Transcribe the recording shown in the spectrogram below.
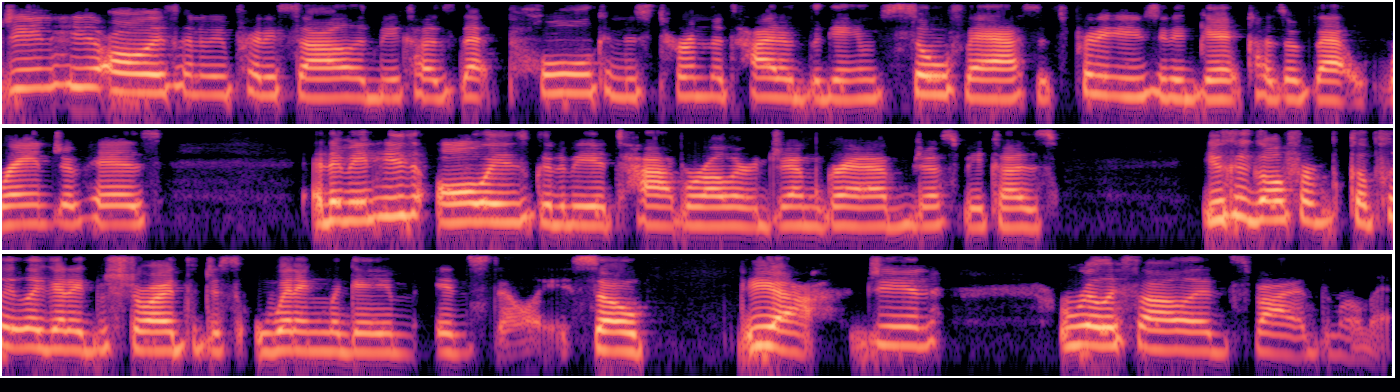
Gene, he's always going to be pretty solid because that pull can just turn the tide of the game so fast. It's pretty easy to get because of that range of his. And I mean, he's always going to be a top brawler gem grab just because you could go from completely getting destroyed to just winning the game instantly. So, yeah, Gene, really solid spot at the moment.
